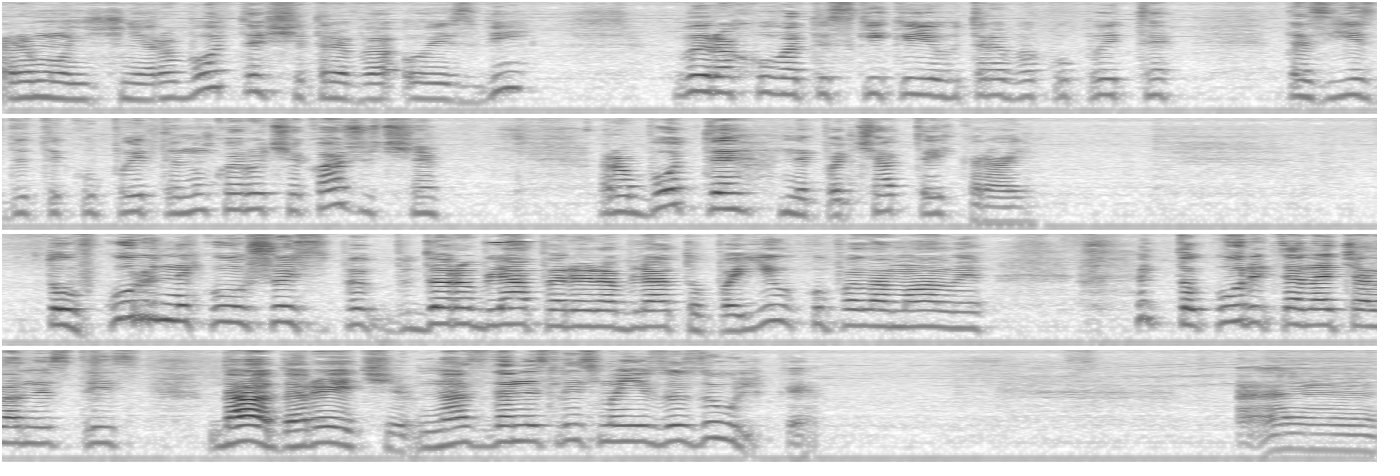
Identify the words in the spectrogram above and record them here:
ремонтні роботи. Ще треба ОСБ вирахувати, скільки його треба купити та з'їздити купити. Ну, коротше кажучи, роботи не початий край. То в курнику щось доробля, переробля, то поїлку поламали, то куриця почала нестись. Да, до речі, в нас донеслись мої зозульки. Е,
